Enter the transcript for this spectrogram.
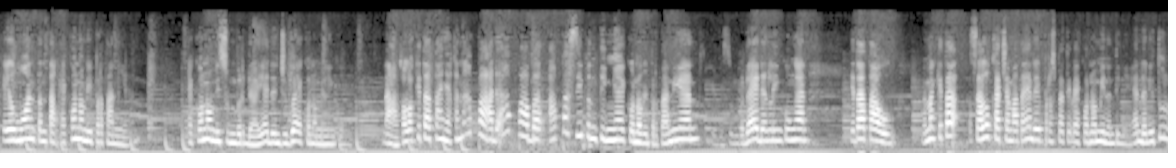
Keilmuan tentang ekonomi pertanian, ekonomi sumber daya dan juga ekonomi lingkungan. Nah, kalau kita tanya kenapa ada apa apa sih pentingnya ekonomi pertanian, sumber daya dan lingkungan? Kita tahu memang kita selalu kacamatanya dari perspektif ekonomi nantinya ya dan itu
